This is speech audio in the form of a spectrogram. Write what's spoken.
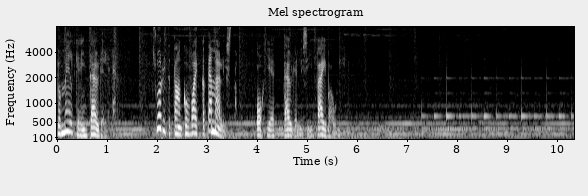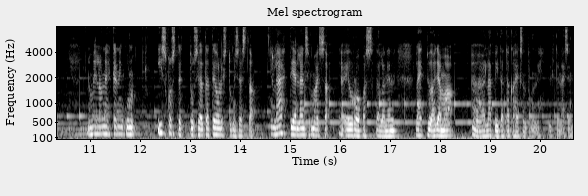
jo melkein täydellinen. Suoritetaanko vaikka tämä lista, ohjeet täydellisiin päiväuniin? No meillä on ehkä niin kuin iskostettu sieltä teollistumisesta lähtien länsimaissa ja Euroopassa tällainen lähetty ajama läpi tätä kahdeksan tunnin yhtenäisen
